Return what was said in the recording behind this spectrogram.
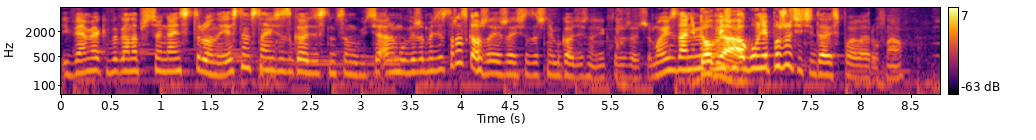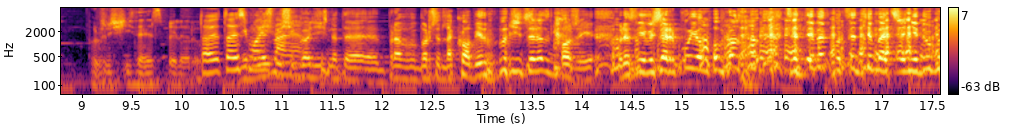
i wiem, jak wygląda przyciąganie struny. Jestem w stanie się zgodzić z tym, co mówicie, ale mówię, że będzie coraz gorzej, jeżeli się zaczniemy godzić na niektóre rzeczy. Moim zdaniem my Dobra. powinniśmy ogólnie porzucić ideę spoilerów, no. Porzucić ideę spoilerów. To, to jest Nie moje powinniśmy zdanie. się godzić na te prawa wyborcze dla kobiet, bo będzie coraz gorzej. One się nie wyczerpują po prostu centymetr po centymetrze. Niedługo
